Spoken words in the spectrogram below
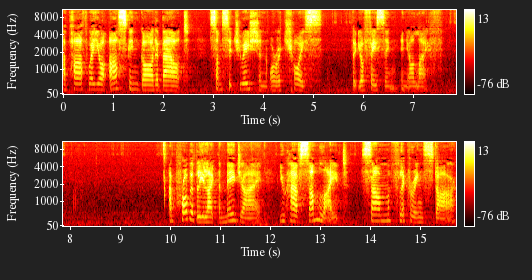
a path where you're asking God about some situation or a choice that you're facing in your life. And probably like the Magi, you have some light some flickering star,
